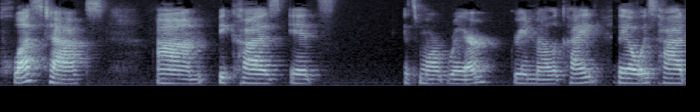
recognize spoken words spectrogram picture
plus tax um, because it's it's more rare green malachite. They always had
